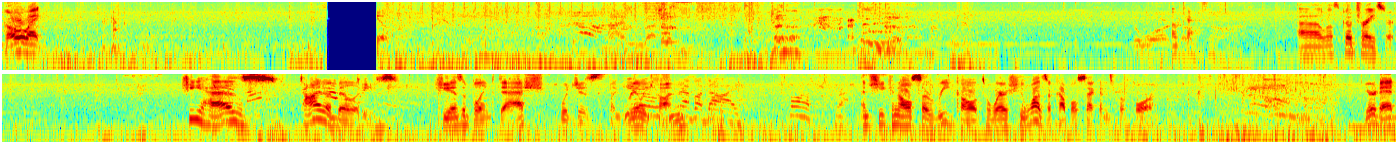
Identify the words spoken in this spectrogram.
Go away. Uh, let's go Tracer. She has time abilities. She has a blink dash, which is like really Heroes fun, never die. For a price. and she can also recall to where she was a couple seconds before. You're dead.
